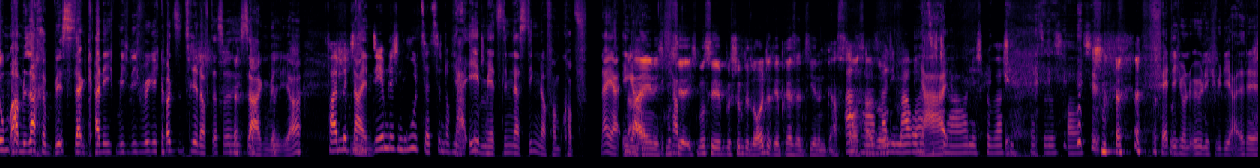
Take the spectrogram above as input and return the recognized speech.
dumm am Lachen bist, dann kann ich mich nicht wirklich konzentrieren auf das, was ich sagen will, ja? Vor allem mit diesem Nein. dämlichen Hut, setz den doch mal Ja, bitte. eben, jetzt nimm das Ding noch vom Kopf. Naja, egal. Nein, ich, ich muss hab, hier, ich muss hier bestimmte Leute repräsentieren im Gasthaus. Aha, also, Valimaro Ja, hat sich die Haare nicht gewaschen. Jetzt ist es raus. fettig und ölig wie die alte,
